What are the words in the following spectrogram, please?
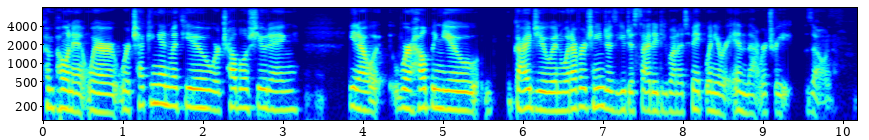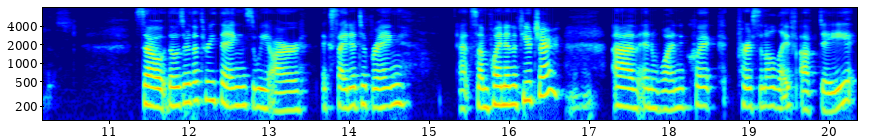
component where we're checking in with you, we're troubleshooting. Mm-hmm you know, we're helping you guide you in whatever changes you decided you wanted to make when you were in that retreat zone. Yes. So, those are the three things we are excited to bring at some point in the future. Mm-hmm. Um, and one quick personal life update.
